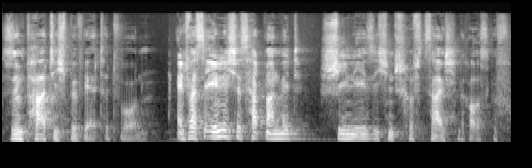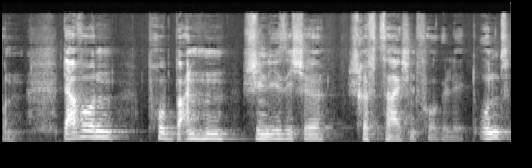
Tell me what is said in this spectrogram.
sympathisch bewertet wurden. Etwas Ähnliches hat man mit chinesischen Schriftzeichen herausgefunden. Da wurden Probanden chinesische Schriftzeichen vorgelegt und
